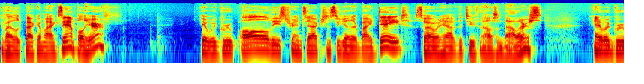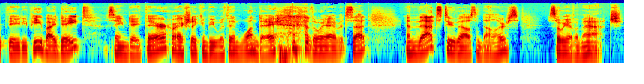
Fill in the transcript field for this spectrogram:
if I look back at my example here, it would group all these transactions together by date. So I would have the $2,000 and it would group the ADP by date, same date there, or actually it can be within one day, the way I have it set. And that's $2,000. So we have a match.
